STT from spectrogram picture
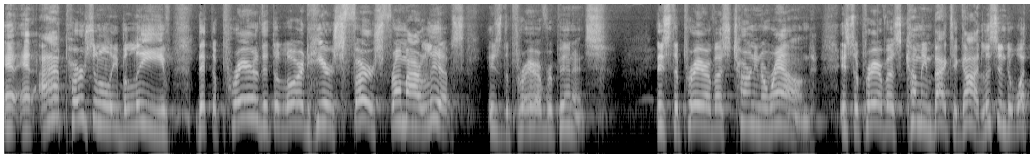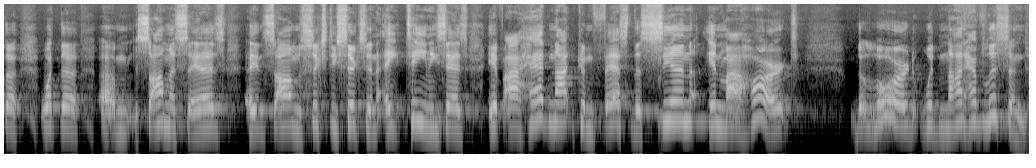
And, and I personally believe that the prayer that the Lord hears first from our lips is the prayer of repentance. It's the prayer of us turning around. It's the prayer of us coming back to God. Listen to what the, what the um, psalmist says in Psalm 66 and 18. He says, If I had not confessed the sin in my heart, the Lord would not have listened.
